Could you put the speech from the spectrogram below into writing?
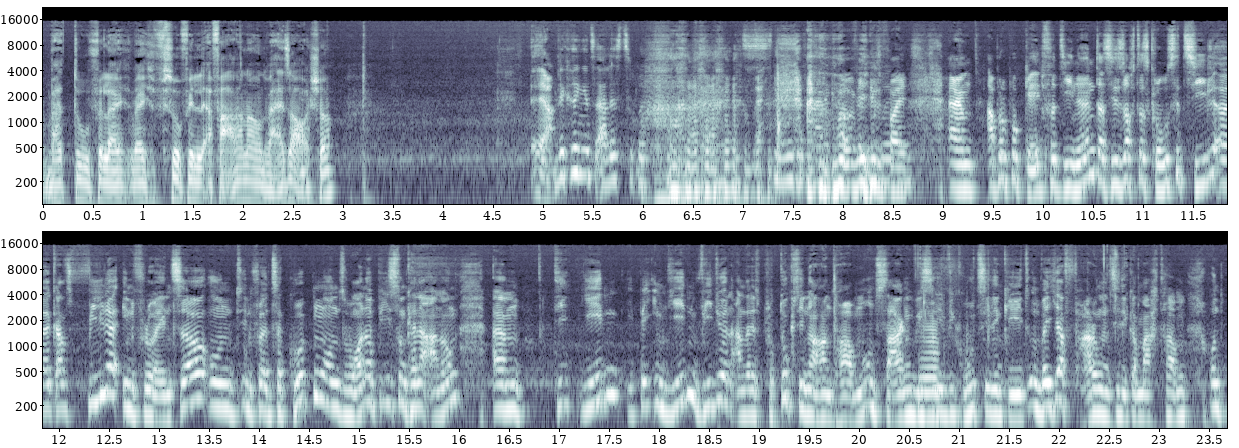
Weil du vielleicht, weil ich so viel erfahrener und weiser ausschaue. Ja. Wir kriegen jetzt alles zurück. Auf jeden Fall. Ähm, apropos Geld verdienen, das ist auch das große Ziel äh, ganz vieler Influencer und Influencer-Gurken und Wannabes und keine Ahnung, ähm, die jeden, in jedem Video ein anderes Produkt in der Hand haben und sagen, wie, sie, wie gut es ihnen geht und welche Erfahrungen sie gemacht haben. Und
